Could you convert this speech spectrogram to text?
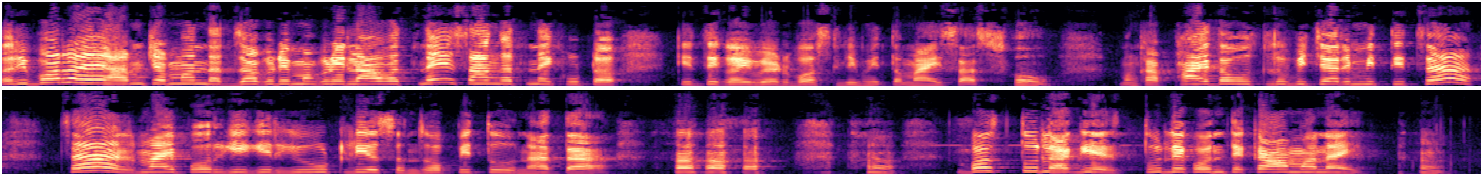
तरी बरं आहे आमच्या मनात झगडे मगडे लावत नाही सांगत नाही कुठं किती काही वेळ बसली मी तर माय सासू. मग काय फायदा उचलू बिचारी मी तिचा? चाल माय पोरगी गिरगी उठली असन झोपीतून आता. बस तुला घे तुले कोणते कामं नाही.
